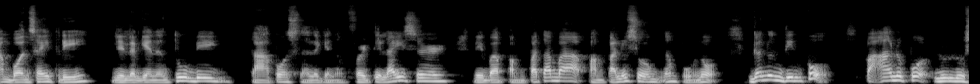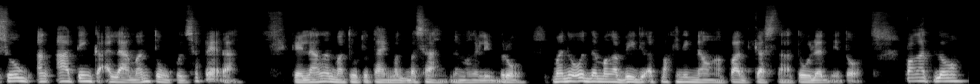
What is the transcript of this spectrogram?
Ang bonsai tree, nilagyan ng tubig, tapos lalagyan ng fertilizer, di ba, pampataba, pampalusog ng puno. Ganon din po. Paano po lulusog ang ating kaalaman tungkol sa pera? Kailangan matuto tayong magbasa ng mga libro, manood ng mga video at makinig ng mga podcast na tulad nito. Pangatlo,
